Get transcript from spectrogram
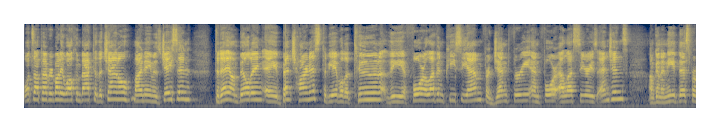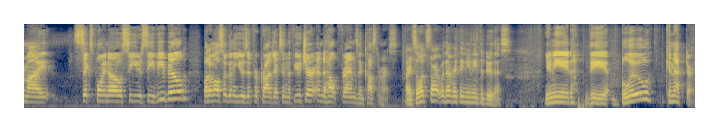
What's up everybody? Welcome back to the channel. My name is Jason. Today I'm building a bench harness to be able to tune the 411 PCM for Gen 3 and 4 LS series engines. I'm going to need this for my 6.0 CUCV build, but I'm also going to use it for projects in the future and to help friends and customers. All right, so let's start with everything you need to do this. You need the blue connector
